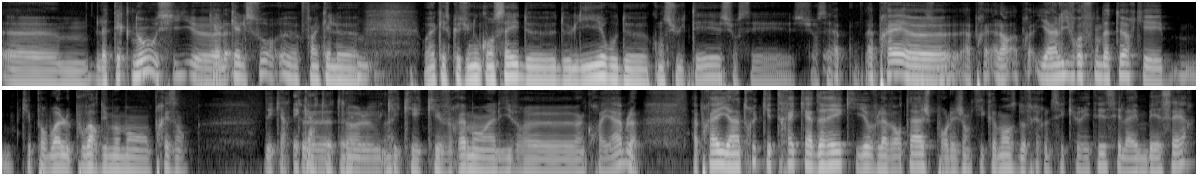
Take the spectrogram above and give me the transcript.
Mhm. la techno aussi. quelle, source, enfin quelle, mm. ouais, qu'est-ce que tu nous conseilles de, de, lire ou de consulter sur ces sur cette... Après, après, alors après, il y a un livre fondateur qui est qui est pour moi le pouvoir du moment présent des cartes Toll, qui, est vraiment un livre euh, incroyable. Après, il y a un truc qui est très cadré, qui offre l'avantage pour les gens qui commencent d'offrir une sécurité, c'est la MBSR.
